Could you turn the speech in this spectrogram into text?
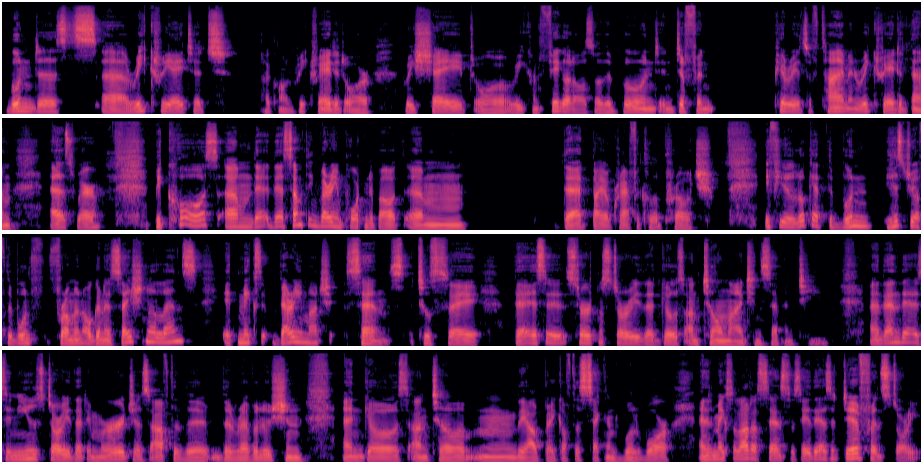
Bundists uh, recreated I call it recreated or reshaped or reconfigured also the Bund in different periods of time and recreated them elsewhere because um, there, there's something very important about um, that biographical approach. If you look at the history of the Bund from an organizational lens, it makes very much sense to say there is a certain story that goes until 1917. And then there is a new story that emerges after the, the revolution and goes until mm, the outbreak of the Second World War. And it makes a lot of sense to say there's a different story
